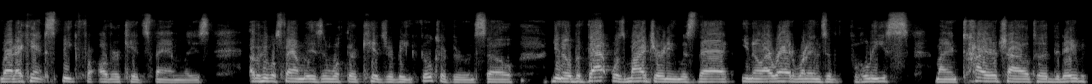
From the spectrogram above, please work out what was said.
right? I can't speak for other kids' families, other people's families, and what their kids are being filtered through. And so, you know, but that was my journey. Was that you know I had run-ins with police my entire childhood. The day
